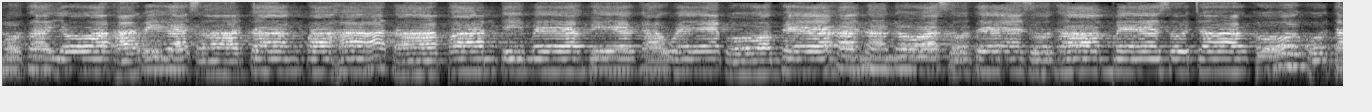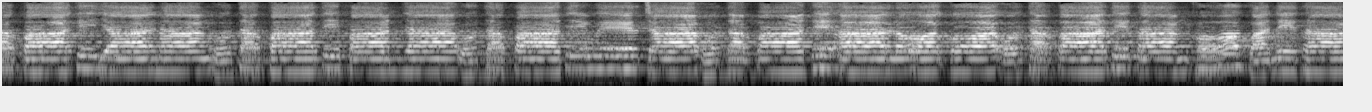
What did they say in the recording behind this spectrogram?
มุทโยอริยสัจจังปหาตาพันติเมเพียขเวปุเพอนันโนสุเตสุธรรมเมสุจกขุอุทปาทิยานังอุทปาทิปัญญาอุทปาทิเวชาอุทปาทิอาโลโกอุทปาทิตังโคปนิทาง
